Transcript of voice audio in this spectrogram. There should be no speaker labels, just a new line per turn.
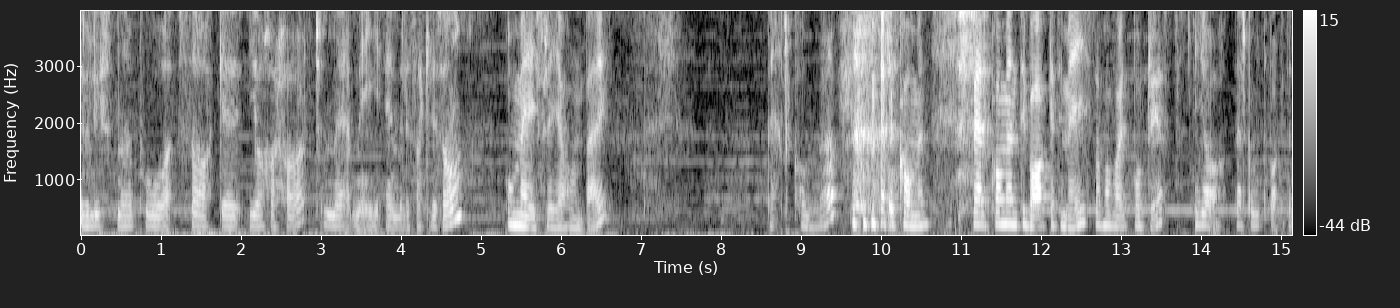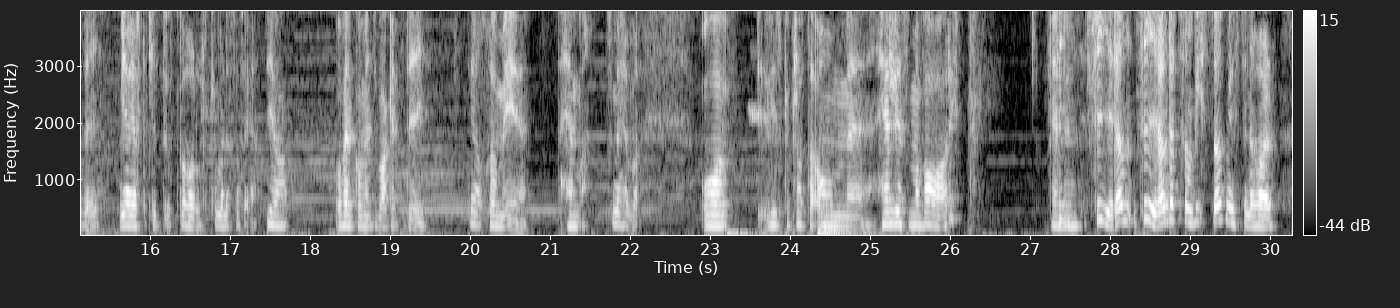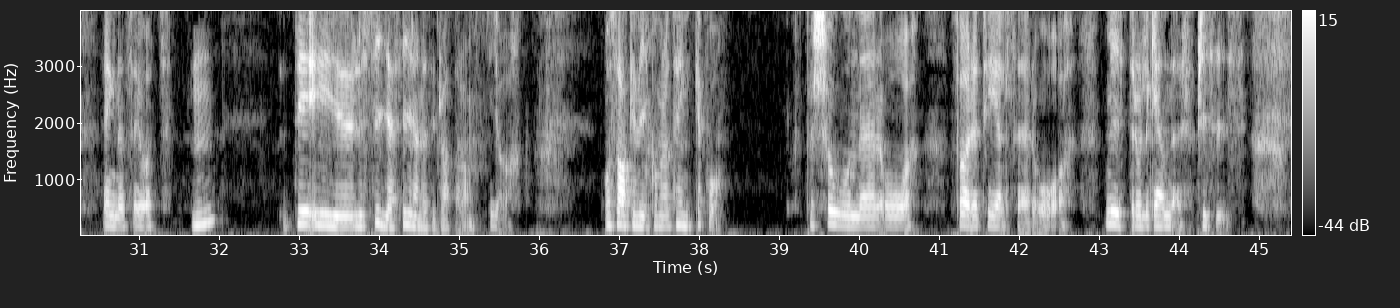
Du lyssnar på Saker jag har hört med mig, Emelie Zackrisson.
Och mig, Freja Holmberg.
Välkomna!
Välkommen. Välkommen tillbaka till mig som har varit bortrest.
Ja, välkommen tillbaka till dig. Vi har ju haft ett litet uppehåll kan man nästan säga.
Ja. Och välkommen tillbaka till dig
Ja,
som är hemma.
som är hemma.
Och vi ska prata om eh, helgen som har varit.
Fi, firan, firandet som vissa åtminstone har ägnat sig åt.
Mm. Det är ju Lucia-firandet vi pratar om.
Ja,
Och saker vi kommer att tänka på.
personer och företeelser och myter och legender.
Precis.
